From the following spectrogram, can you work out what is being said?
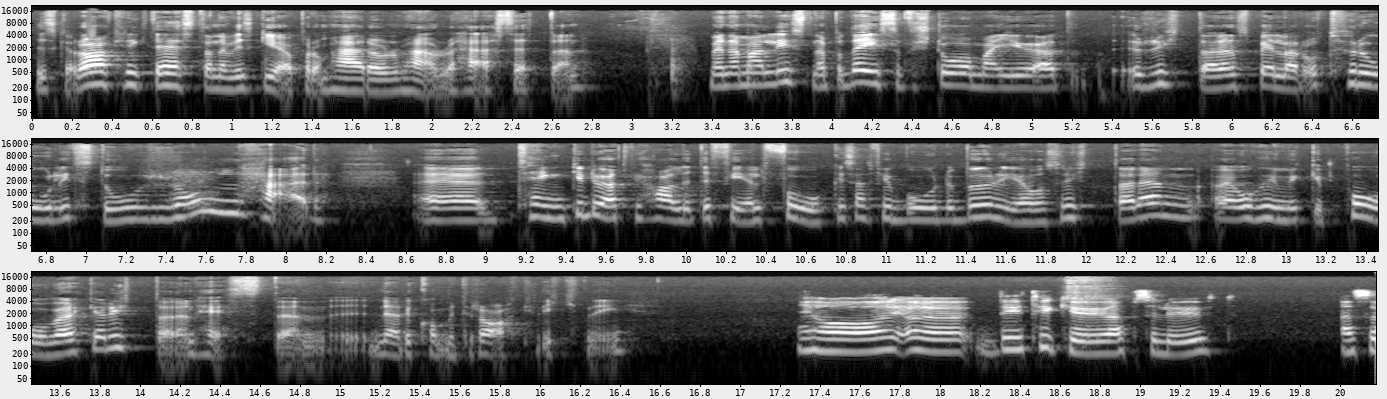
vi ska rakrikta hästarna, vi ska göra på de här och de här och de här sätten. Men när man lyssnar på dig så förstår man ju att ryttaren spelar otroligt stor roll här. Eh, tänker du att vi har lite fel fokus, att vi borde börja hos ryttaren och hur mycket påverkar ryttaren hästen när det kommer till rakriktning? Ja, eh, det tycker jag ju absolut. Alltså,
